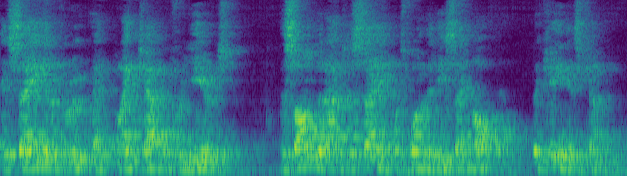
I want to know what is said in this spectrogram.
and sang in a group at Blank Chapel for years. The song that I just sang was one that he sang often The King is Coming.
